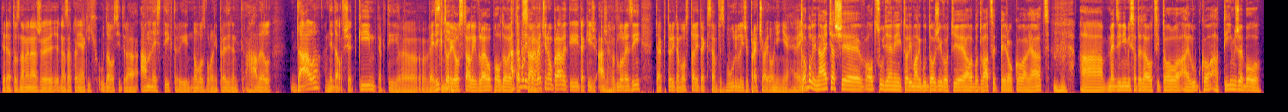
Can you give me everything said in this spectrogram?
teda to znamená, že na základe nejakých udalostí, teda amnesty, ktorý novozvolený prezident Havel dal, nedal všetkým, tak tí e, väzni... Tí, ktorí ostali v Leopoldove, A to tak boli sa... pre väčšinou práve tí takí až hrdlorezi, tak, ktorí tam ostali, tak sa vzbúrili, že prečo aj oni nie. Hej? To boli najťažšie odsúdení, ktorí mali buď doživotie, alebo 25 rokov a viac. Uh-huh. A medzi nimi sa teda ocitol aj Lubko a tým, že bol,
